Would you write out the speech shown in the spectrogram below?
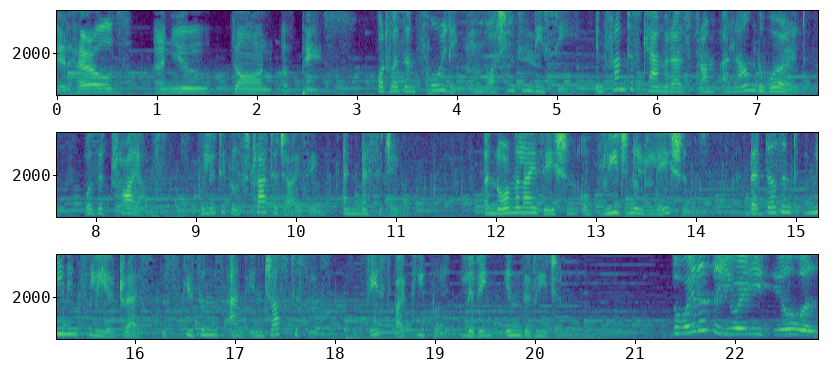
It heralds a new dawn of peace. What was unfolding in Washington, D.C., in front of cameras from around the world, was a triumph of political strategizing and messaging. A normalization of regional relations that doesn't meaningfully address the schisms and injustices faced by people living in the region the way that the UAE deal was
